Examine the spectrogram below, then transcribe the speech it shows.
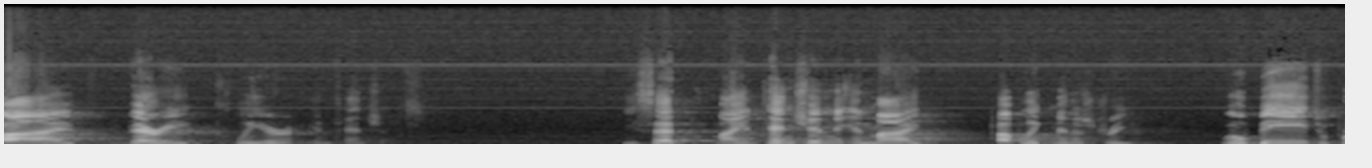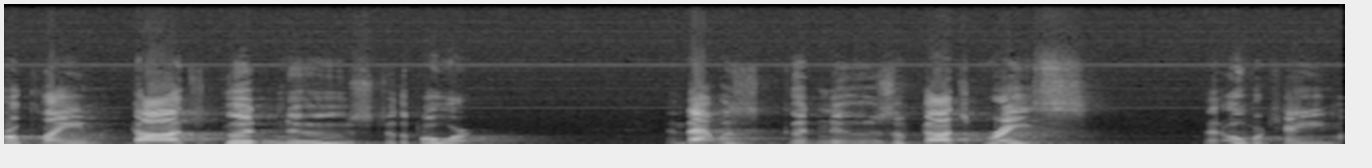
five very clear intentions. He said, My intention in my public ministry will be to proclaim God's good news to the poor And that was good news of God's grace that overcame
